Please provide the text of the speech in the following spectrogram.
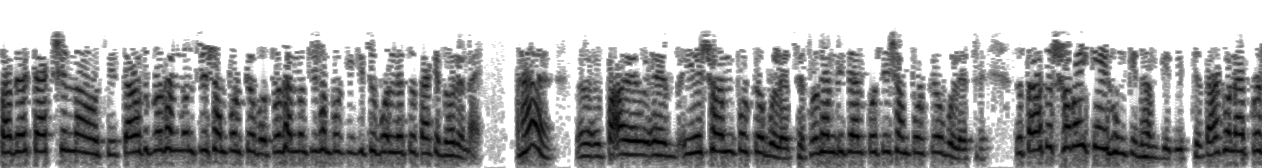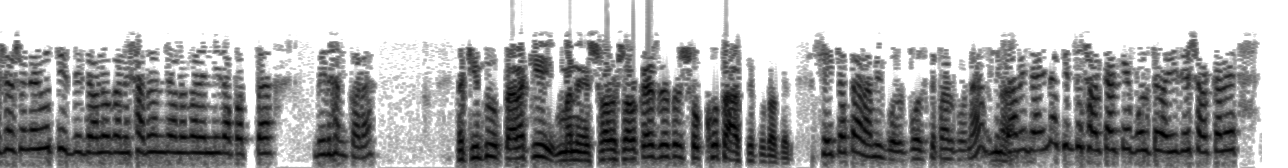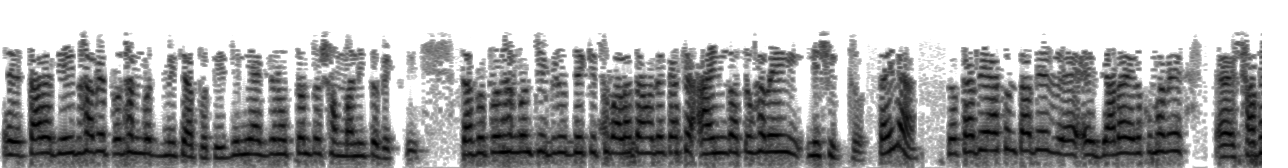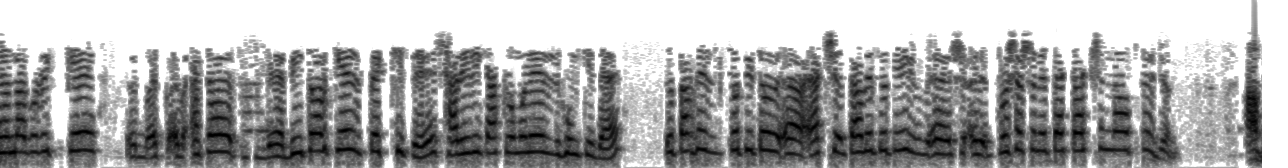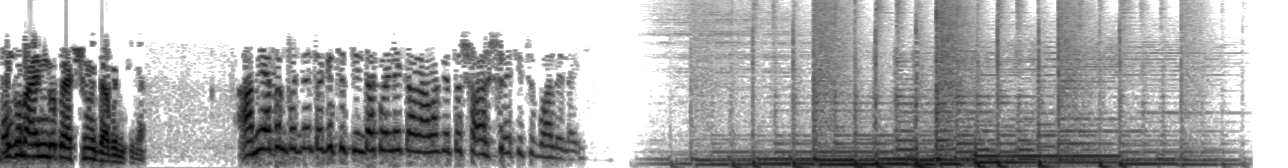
তাদের একটা অ্যাকশন নেওয়া উচিত। তারা তো প্রধানমন্ত্রী সম্পর্কে প্রধানমন্ত্রী সম্পর্কে কিছু বললে তো তাকে ধরে নেয়। হ্যাঁ? ইয়ে সম্পর্কেও বলেছে, প্রধান বিচারপতি সম্পর্কেও বলেছে। তো তারা তো সবাইকেই হুমকি ধমকি দিচ্ছে। তো এখন প্রশাসনের উচিত যে জনগণের, সাধারণ জনগণের নিরাপত্তা বিধান করা। কিন্তু তারা কি মানে সরকারের তো সক্ষতা আছে তো তাদের? সেইটা তো আর আমি বলতে পারব না। সেটা আমি জানি না কিন্তু সরকারকে বলতে পারি যে সরকারের তারা যেইভাবে প্রধান বিচারপতি যিনি একজন অত্যন্ত সম্মানিত ব্যক্তি তারপর প্রধানমন্ত্রীর বিরুদ্ধে কিছু বলা তো আমাদের কাছে আইনগতভাবেই নিষিদ্ধ তাই না? তো কাজে এখন তাদের যারা এরকম ভাবে সাধারণ নাগরিককে একটা বিতর্কের প্রেক্ষিতে শারীরিক আক্রমণের হুমকি দেয় তো তাদের প্রতি তো অ্যাকশন তাদের প্রতি প্রশাসনের তো একটা অ্যাকশন নেওয়া প্রয়োজন। আপনি কোন আইনগত অ্যাকশনে যাবেন কিনা? আমি এখন পর্যন্ত কিছু চিন্তা করিনি কারণ আমাকে তো সরাসরি কিছু বলে নাই।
